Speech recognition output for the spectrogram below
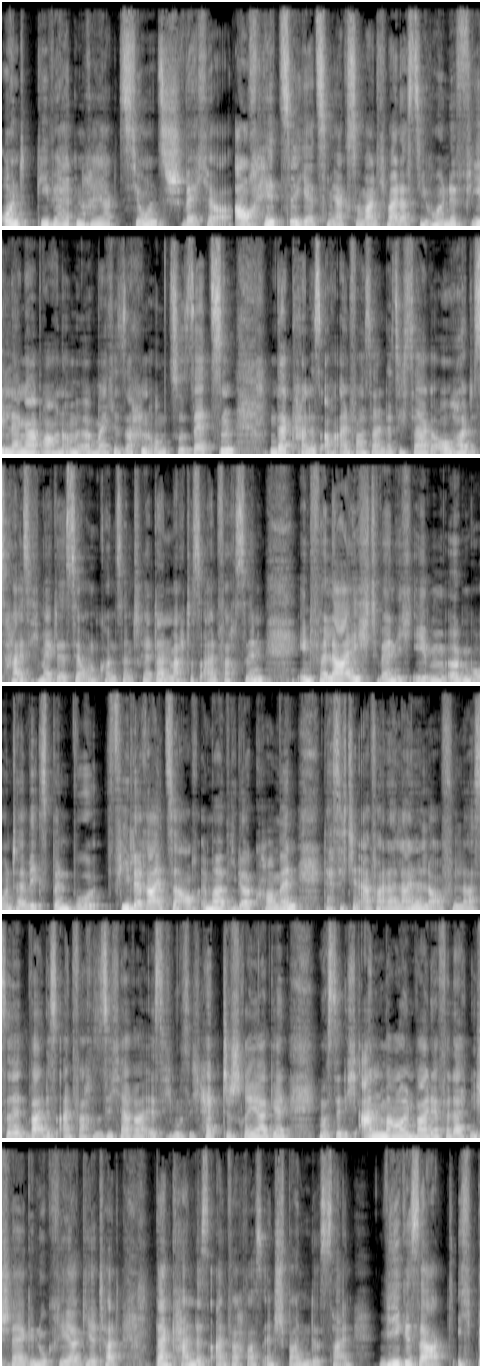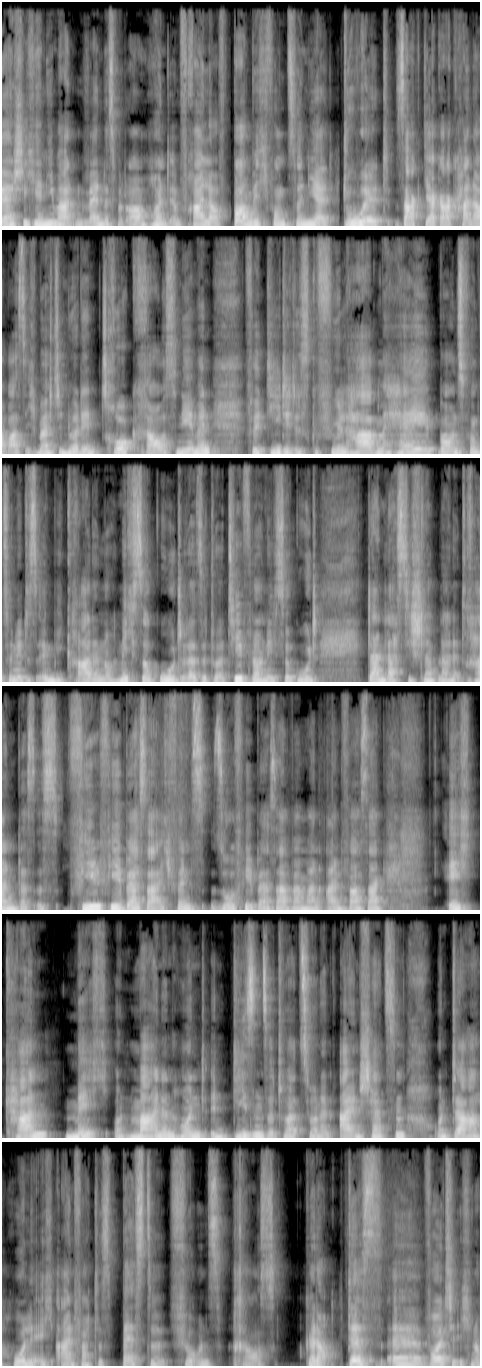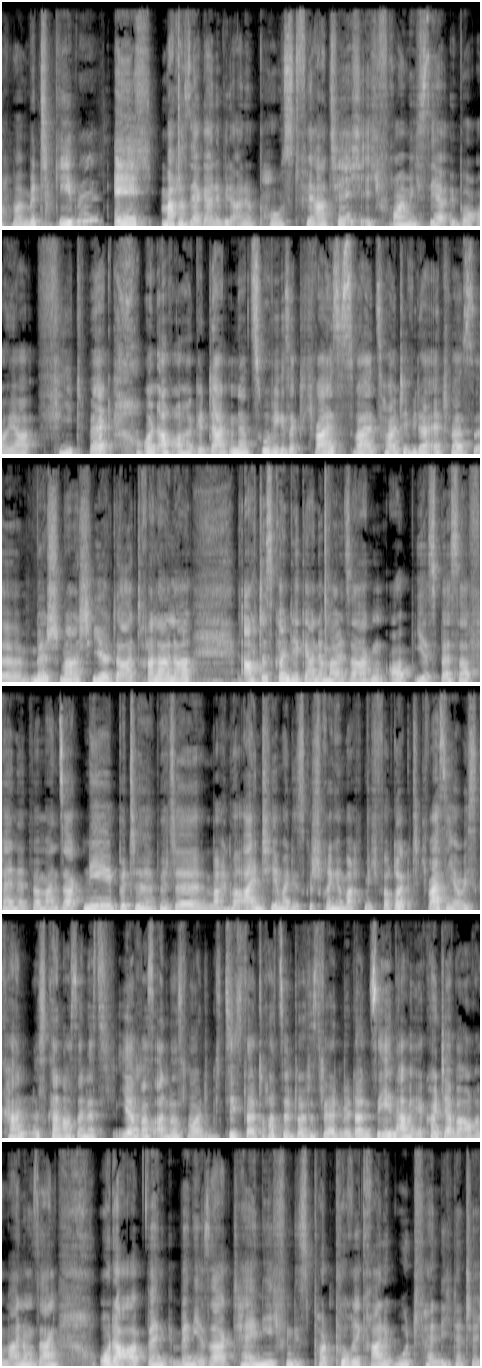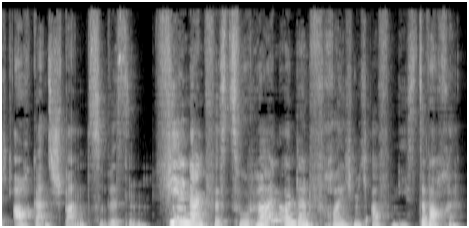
und die werden reaktionsschwächer. Auch Hitze jetzt merkst du manchmal, dass die Hunde viel länger brauchen, um irgendwelche Sachen umzusetzen. Und da kann es auch einfach sein, dass ich sage, oh, heute ist heiß, ich merke, der ist ja unkonzentriert, dann macht es einfach Sinn, ihn vielleicht, wenn ich eben irgendwo unterwegs bin, wo viele Reize auch immer wieder kommen, dass ich den einfach alleine laufen lasse, weil es einfach sicherer ist. Ich muss nicht hektisch reagieren, ich musste nicht anmaulen, weil der vielleicht nicht schnell genug reagiert hat. Dann kann das einfach was Entspannendes sein. Wie gesagt, ich bashe hier niemanden, wenn das mit mit eurem Hund im Freilauf bombig funktioniert, do it, sagt ja gar keiner was. Ich möchte nur den Druck rausnehmen für die, die das Gefühl haben, hey, bei uns funktioniert es irgendwie gerade noch nicht so gut oder situativ noch nicht so gut, dann lasst die Schleppleine dran. Das ist viel, viel besser. Ich finde es so viel besser, wenn man einfach sagt, ich kann mich und meinen Hund in diesen Situationen einschätzen und da hole ich einfach das Beste für uns raus. Genau, das äh, wollte ich nochmal mitgeben. Ich mache sehr gerne wieder einen Post fertig. Ich freue mich sehr über euer Feedback und auch eure Gedanken dazu. Wie gesagt, ich weiß, es war jetzt heute wieder etwas äh, Mischmasch hier, da, tralala. Auch das könnt ihr gerne mal sagen, ob ihr es besser fändet, wenn man sagt, nee, bitte, bitte, mach nur ein Thema, dieses Gespringe macht mich verrückt. Ich weiß nicht, ob ich es kann. Es kann auch sein, dass ihr was anderes wollt. Ich ziehe es dann trotzdem durch, das werden wir dann sehen. Aber ihr könnt ja aber eine Meinung sagen. Oder ob, wenn, wenn ihr sagt, hey, nee, ich finde dieses Potpourri gerade gut, fände ich natürlich auch ganz spannend zu wissen. Vielen Dank fürs Zuhören und dann freue ich mich auf nächste Woche.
